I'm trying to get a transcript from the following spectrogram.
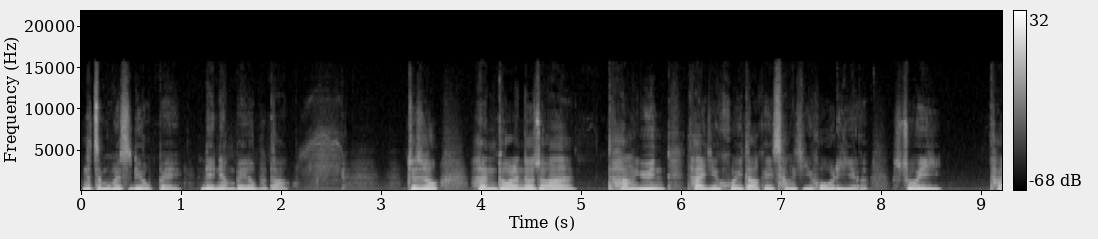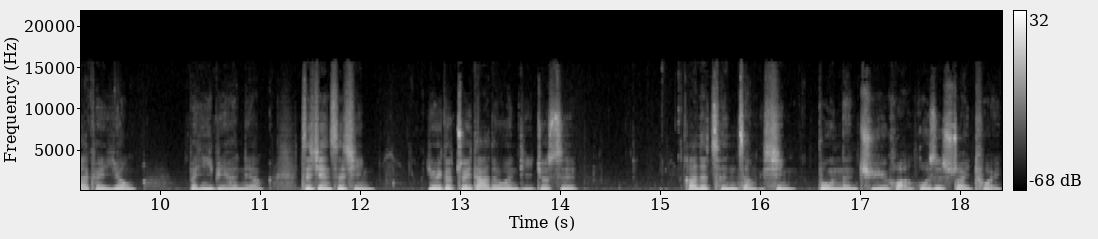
那怎么会是六倍？连两倍都不到。就是说，很多人都说啊，航运它已经回到可以长期获利了，所以它可以用。本益比衡量这件事情有一个最大的问题，就是它的成长性不能趋缓或是衰退。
